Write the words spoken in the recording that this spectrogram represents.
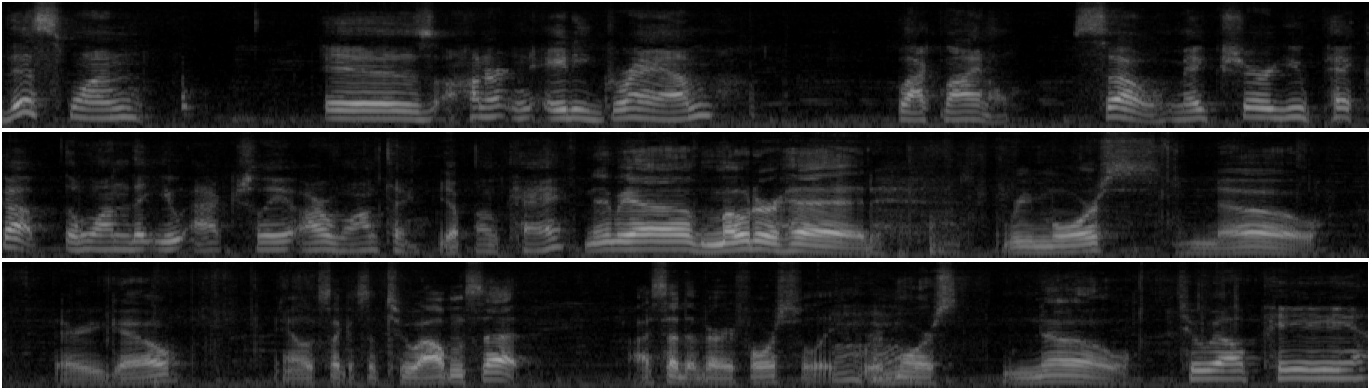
This one is 180 gram black vinyl. So make sure you pick up the one that you actually are wanting. Yep. Okay. Then we have Motorhead. Remorse? No. There you go. And it looks like it's a two album set. I said it very forcefully. Mm-hmm. Remorse? No. 2LP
